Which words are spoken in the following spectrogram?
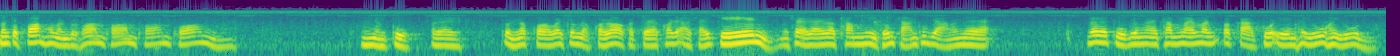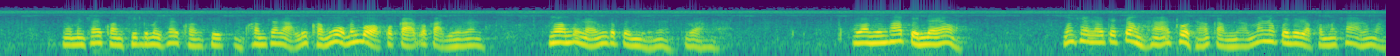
มันจะพร้อมเพราะมันไปพร้อมพร้อมพร้อมพร้อมมันอย่างปลูกอะไรต้นละกอไว้สำหรับกระรอกกระแตเขาได้อาศัยกินไม่ใช่อะไรเราทำนี่สงสารทุกอย่างนั่นแหละแล้วไปปลูกยังไงทำไงมันประกาศตัวเองให้รู้ให้รู้มันใช้ความคิดหรือไม่ใช้ความคิดความฉลาดหรือความโง่มันบอกประกาศประกาศอย่างนั้นน้องไปไหนมันก็เป็นอย่างนั้นวา วางยังภาพเป็นแล้วไม่ใช่เราจะจ้องหาโทษหากรรมนะมันต้องไปโดยหลักธรรมชาติของมัน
